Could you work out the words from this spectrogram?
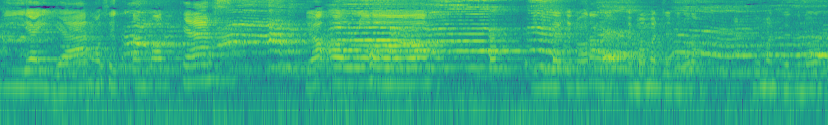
Iya iya, nggak usah ikutan podcast. Ya Allah. Jadi liatin orang ya. Eh mama liatin orang. Mama liatin orang.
